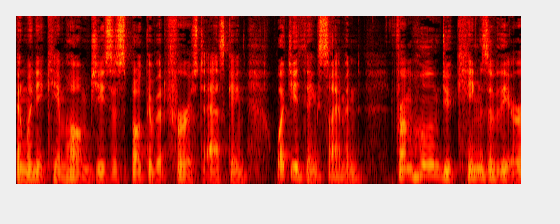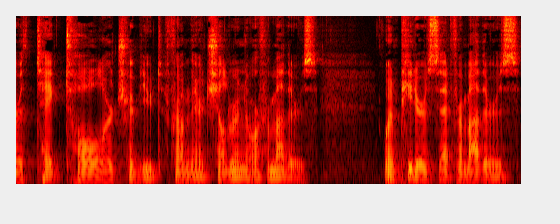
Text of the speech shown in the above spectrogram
And when he came home, Jesus spoke of it first, asking, What do you think, Simon? From whom do kings of the earth take toll or tribute? From their children or from others? When Peter said, From others,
